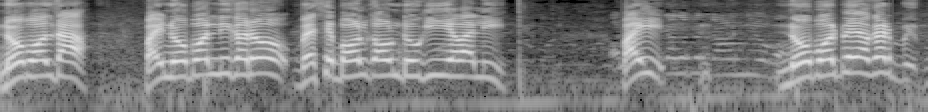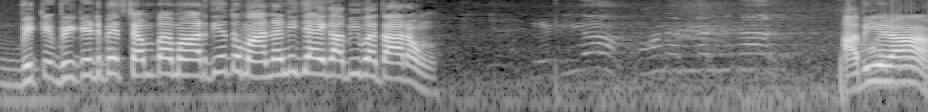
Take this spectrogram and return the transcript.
नो बॉल था। भाई नो बॉल नहीं करो। वैसे बॉल काउंट होगी ये वाली। भाई नो बॉल पे अगर विकेट विकेट पे स्टंप मार दिया तो माना नहीं जाएगा अभी बता रहा हूँ। अभी रहा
